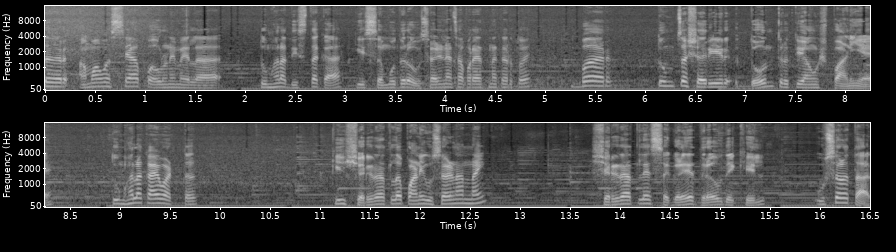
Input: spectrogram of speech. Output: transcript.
तर अमावस्या पौर्णिमेला तुम्हाला दिसतं का की समुद्र उसळण्याचा प्रयत्न करतोय? बर तुमचं शरीर दोन तृतीयांश पाणी आहे. तुम्हाला काय वाटतं? की शरीरातलं पाणी उसळणार नाही? शरीरातले सगळे द्रव देखील उसळतात.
